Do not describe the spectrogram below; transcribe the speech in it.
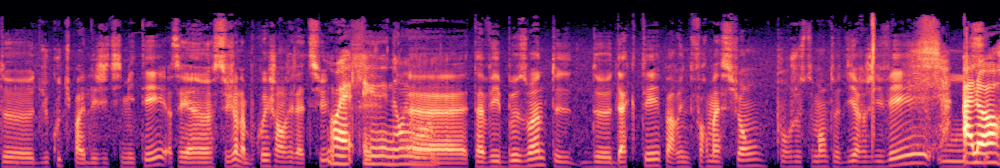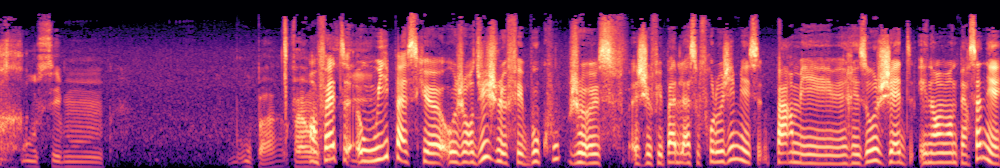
de. Du coup, tu parlais de légitimité. C'est un sujet, on a beaucoup échangé là-dessus. Ouais, énormément. tu avais besoin de te- de- d'acter par une formation pour justement te dire j'y vais ou Alors- ou c'est ou pas? Enfin, En fait, qui- oui, parce qu'aujourd'hui, je le fais beaucoup. Je ne fais pas de la sophrologie, mais par mes réseaux, j'aide énormément de personnes. Et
